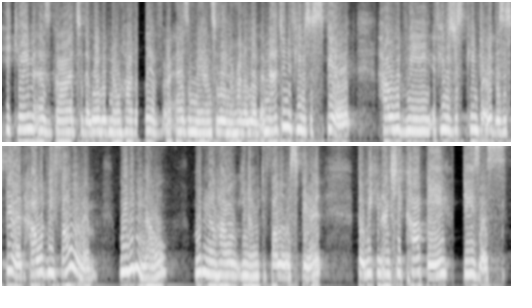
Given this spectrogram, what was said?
He came as God so that we would know how to live, or as a man so we know how to live. Imagine if he was a spirit, how would we, if he was just came to earth as a spirit, how would we follow him? We wouldn't know. We wouldn't know how, you know, to follow a spirit. But we can actually copy Jesus.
